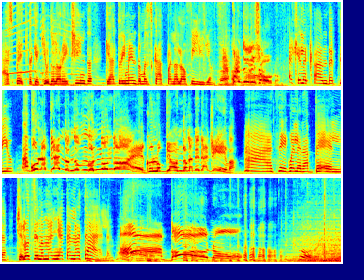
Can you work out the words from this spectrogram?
Aspetta che chiudo lo recinto, che altrimenti mi scappano lo figlio. E quanti ne sono? E che le cande più. Ma quello biondo non, non, non lo è, quello biondo che mi piaceva! Ah, sì, quella era bella. Ce l'ho sempre mangiata a Natale. Ah, buono!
